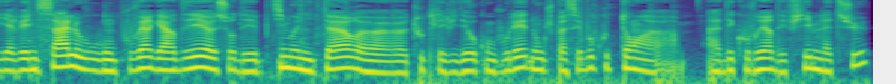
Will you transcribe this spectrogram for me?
et il y avait une salle où on pouvait regarder euh, sur des petits moniteurs euh, toutes les vidéos qu'on voulait. Donc je passais beaucoup de temps à, à découvrir des films là-dessus.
